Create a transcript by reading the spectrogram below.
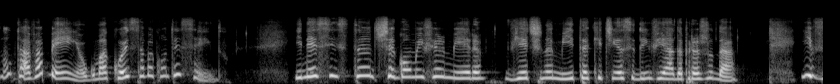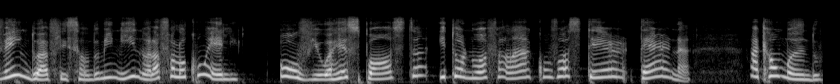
não estava bem, alguma coisa estava acontecendo. E nesse instante chegou uma enfermeira vietnamita que tinha sido enviada para ajudar. E vendo a aflição do menino, ela falou com ele, ouviu a resposta e tornou a falar com voz ter terna, acalmando.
